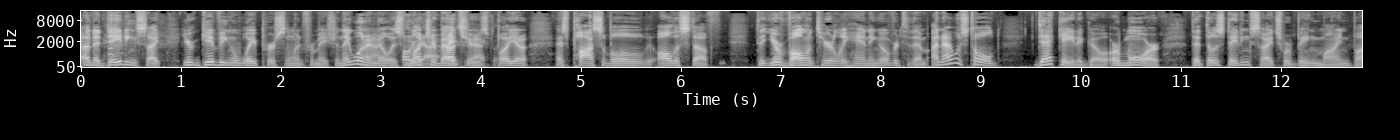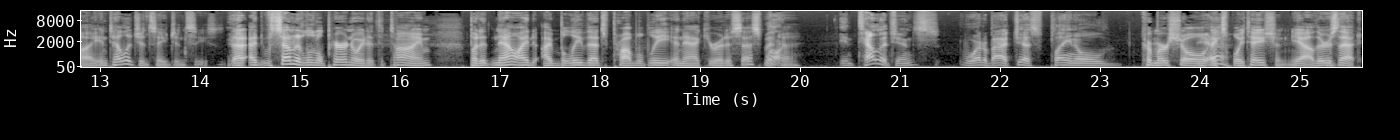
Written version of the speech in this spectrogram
On a dating site, you're giving away personal information. They want to Right. know as Oh, much yeah, about you as, you know, as possible, all the stuff that you're voluntarily handing over to them. And I was told decade ago or more that those dating sites were being mined by intelligence agencies. That I sounded a little paranoid at the time, but it, now I, I believe that's probably an accurate assessment. Well, Uh, Intelligence. What about just plain old? commercial Yeah. exploitation. Yeah, there's that.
